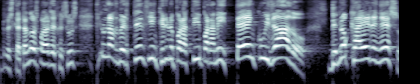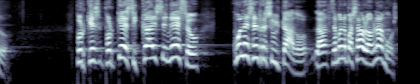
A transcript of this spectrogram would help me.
rescatando las palabras de Jesús, tiene una advertencia increíble para ti y para mí. Ten cuidado de no caer en eso. Porque. Si caes en eso, ¿cuál es el resultado? La semana pasada lo hablamos.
